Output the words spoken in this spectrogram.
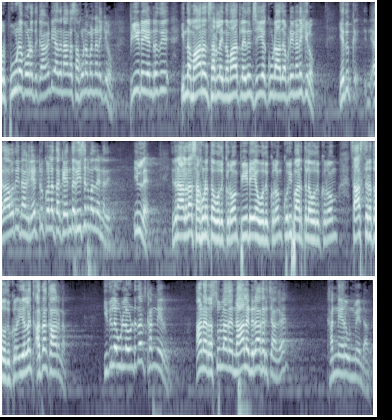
ஒரு பூனை போனதுக்காக வேண்டி அதை நாங்கள் சகுனம்னு நினைக்கிறோம். பீடை என்றது இந்த மாதம் சரல இந்த மாதத்தில் எதுவும் செய்யக்கூடாது அப்படின்னு நினைக்கிறோம். எதுக்கு அதாவது நாங்கள் ஏற்றுக்கொள்ளத்தக்க எந்த ரீசனும் அதில் என்னது? இல்லை. இதனால தான் சகுனத்தை ஒதுக்குறோம் பீடையை ஒதுக்குறோம் குறிபார்த்தில் ஒதுக்குறோம் சாஸ்திரத்தை ஒதுக்குறோம். இதெல்லாம் அதான் காரணம். இதில் உள்ள ஒன்று தான் கண்ணேறும். ஆனால் ரசூல்லாங்க நாளை நிராகரிச்சாங்க. கண்ணேற உண்மைண்டாங்க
